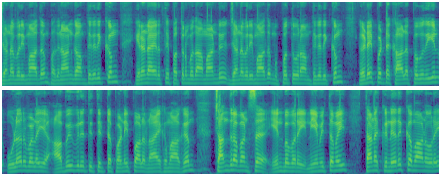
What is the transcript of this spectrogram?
ஜனவரி மாதம் பதினான்காம் தேதிக்கும் இரண்டாயிரத்து பத்தொன்பதாம் ஆண்டு ஜனவரி மாதம் முப்பத்தோராம் தேதிக்கும் இடைப்பட்ட காலப்பகுதியில் உலர்வளைய அபிவிருத்தி திட்ட பணிப்பாளர் நாயகமாக சந்திரவன்ச என்பவரை நியமித்தமை தனக்கு நெருக்கமானோரை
